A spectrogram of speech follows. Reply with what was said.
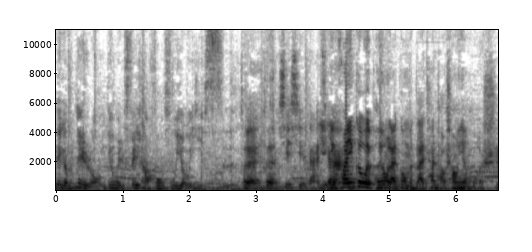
那个内容一定会是非常丰富有意思。对对谢谢大家，也也欢迎各位朋友来跟我们来探讨商业模式。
